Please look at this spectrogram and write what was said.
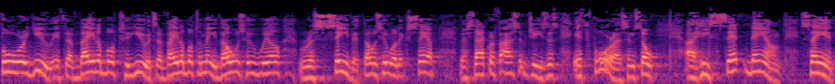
for you. It's available to you. It's available to me. Those who will receive it, those who will accept the sacrifice of Jesus, it's for us. And so uh, he sat down saying,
